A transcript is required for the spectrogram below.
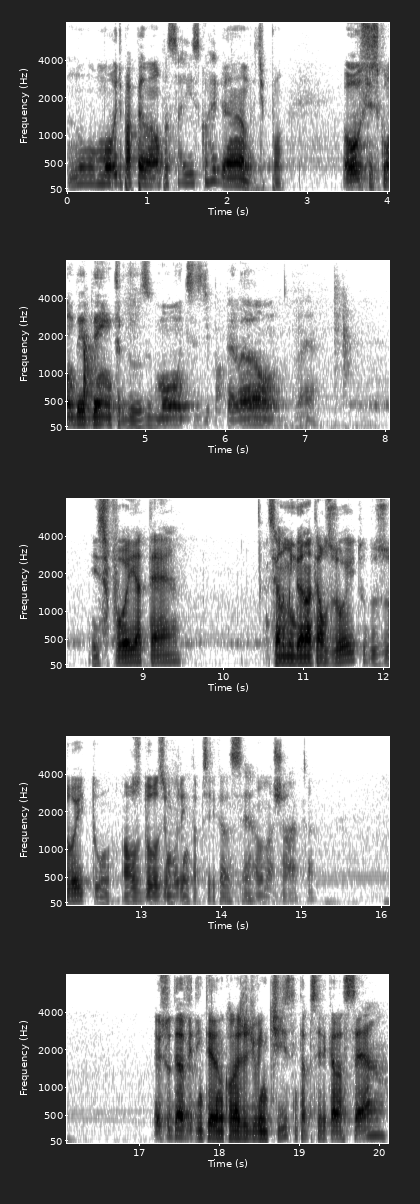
no morro de papelão pra sair escorregando, tipo. Ou se esconder dentro dos montes de papel papelão, né? Isso foi até, se eu não me engano, até os 8, dos 8 aos 12 eu morei em Tapicerica da Serra, numa chácara. Eu estudei a vida inteira no Colégio Adventista, em Tapicerica da Serra.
